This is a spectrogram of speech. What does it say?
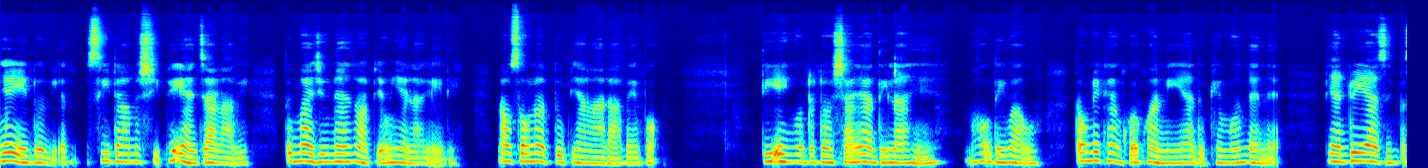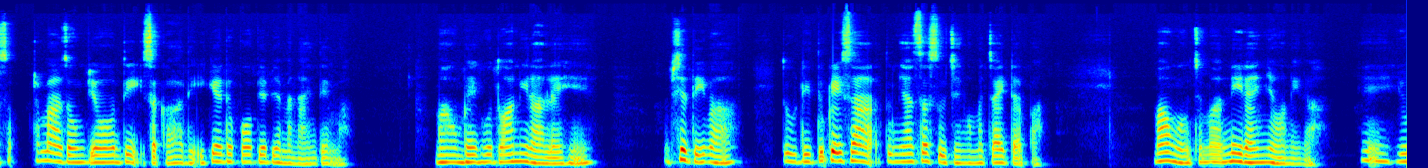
မျက်ရည်တို့သည်အစီးသားမရှိဖိတ်အံကြလာပြီးသူမယူနှမ်းစွာပြုံးရလိုက်လေသည်နောက်ဆုံးတော့သူပြန်လာတာပဲပေါ့ဒီအိမ်ကိုတော်တော်ရှာရသေးလားဟင်မဟုတ်သေးပါဘူးသုံးနှစ်ခန့်ခွဲခွာနေရသူခင်မွန်းတဲ့နဲ့ပြန်တွေ့ရစဉ်ပထမဆုံးပြောသည့်စကားသည်အကဲတော့ပေါ်ပြပြမနိုင်သင့်ပါမောင်ဘယ်ကိုသွားနေတာလဲဟင်မဖြစ်သေးပါသူဒီသူကိစ္စသူများဆက်စုခြင်းကိုမကြိုက်တတ်ပါ မောင်ကိုကျမနေ့တိုင်းညော်နေတာဟင်းယူ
